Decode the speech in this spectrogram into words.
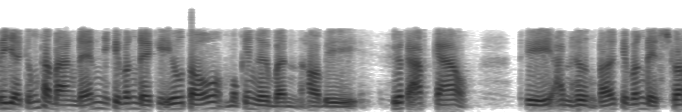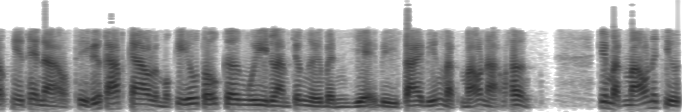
Bây giờ chúng ta bàn đến những cái vấn đề cái yếu tố một cái người bệnh họ bị huyết áp cao thì ảnh hưởng tới cái vấn đề stroke như thế nào? Thì huyết áp cao là một cái yếu tố cơ nguy làm cho người bệnh dễ bị tai biến mạch máu não hơn. Cái mạch máu nó chịu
